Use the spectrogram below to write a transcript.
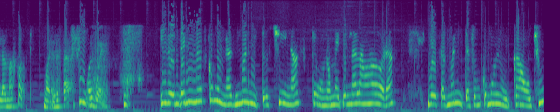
las mascotas. Bueno, eso está muy bueno. Y venden unas como unas manitos chinas que uno mete en la lavadora y estas manitas son como de un caucho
